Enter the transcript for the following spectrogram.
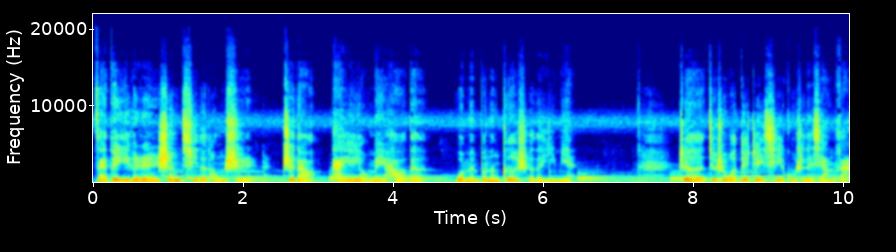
在对一个人生气的同时，知道他也有美好的、我们不能割舍的一面。这就是我对这期故事的想法，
